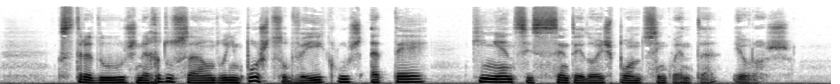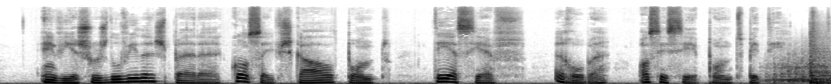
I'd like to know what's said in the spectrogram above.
que se traduz na redução do imposto sobre veículos até 562,50 euros. Envie as suas dúvidas para conselhofiscal.tsf.occ.pt.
